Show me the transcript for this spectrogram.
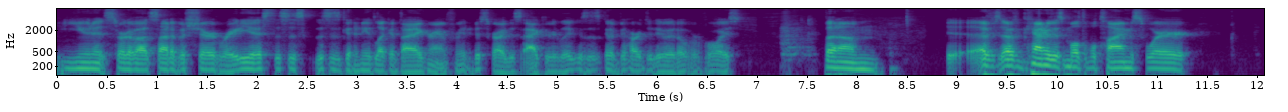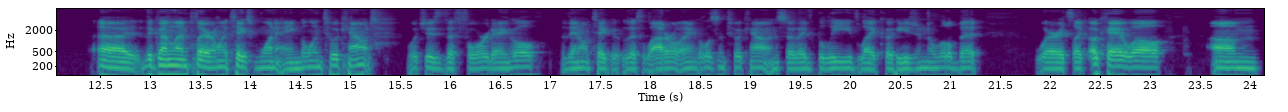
units sort of outside of a shared radius. This is this is going to need like a diagram for me to describe this accurately because it's going to be hard to do it over voice. But um, I've, I've encountered this multiple times where uh, the gunline player only takes one angle into account, which is the forward angle. They don't take this lateral angles into account, and so they bleed like cohesion a little bit. Where it's like, okay, well, um,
